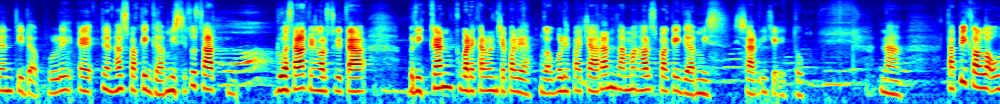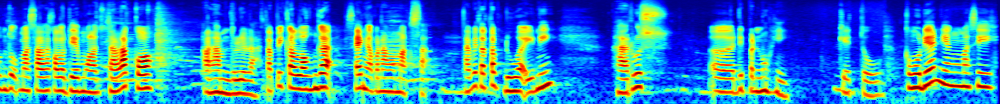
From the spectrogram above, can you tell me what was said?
dan tidak boleh eh dan harus pakai gamis. Itu saat dua syarat yang harus kita berikan kepada karyawan cepal ya. Nggak boleh pacaran sama harus pakai gamis. Syari kayak itu. Nah tapi kalau untuk masalah kalau dia mau lanjut talakoh alhamdulillah. Tapi kalau enggak saya nggak pernah memaksa tapi tetap dua ini harus uh, dipenuhi gitu. Kemudian yang masih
